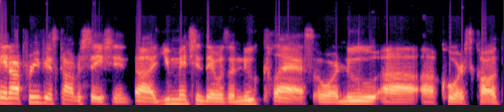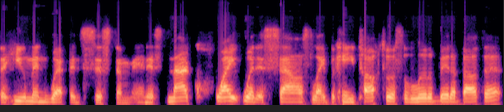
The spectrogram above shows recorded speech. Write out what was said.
in our previous conversation, uh, you mentioned there was a new class or a new uh, course called the Human Weapons System, and it's not quite what it sounds like. But can you talk to us a little bit about that?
